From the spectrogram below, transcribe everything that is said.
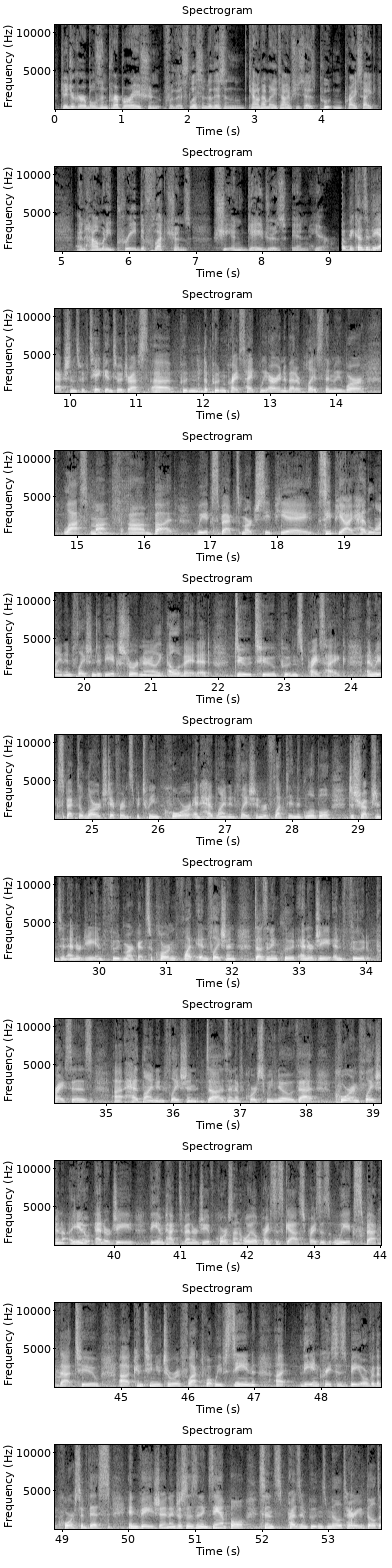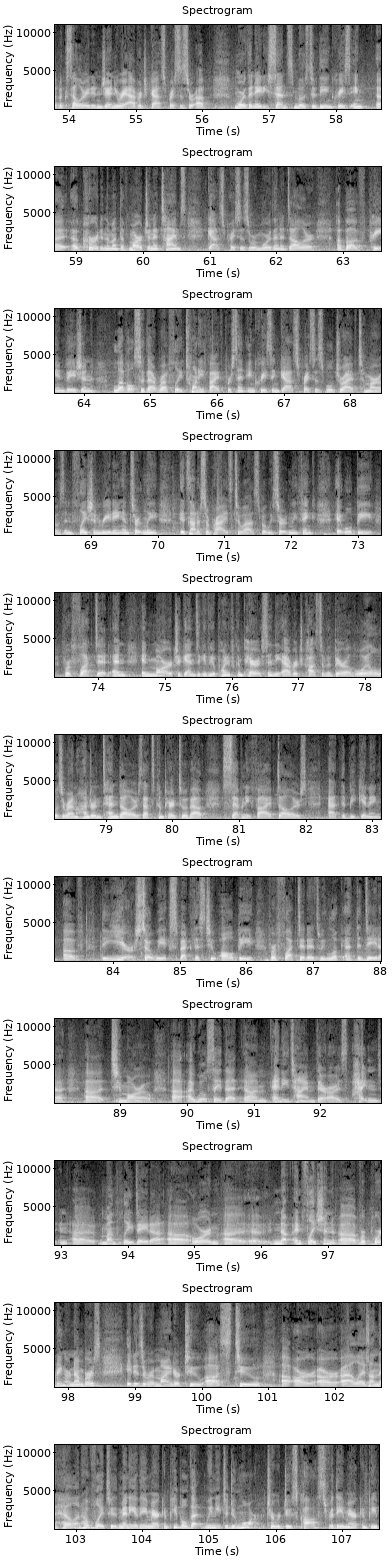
Ginger Goebbels in preparation for this. Listen to this and count how many times she says Putin price hike and how many pre deflections she engages in here. Because of the actions we've taken to address uh, Putin, the Putin price hike, we are in a better place than we were last month. Um, but we expect March CPA, CPI headline inflation to be extraordinarily elevated due to Putin's price hike. And we expect a large difference between core and headline inflation, reflecting the global disruptions in energy and food markets. So core infl- inflation doesn't include energy and food prices. Uh, headline inflation does. And of course, we know that core inflation inflation, you know, energy, the impact of energy, of course, on oil prices, gas prices. We expect that to uh, continue to reflect what we've seen uh, the increases be over the course of this invasion. And just as an example, since President Putin's military buildup accelerated in January, average gas prices are up more than 80 cents. Most of the increase in, uh, occurred in the month of March, and at times gas prices were more than a dollar above pre invasion levels. So that roughly 25% increase in gas prices will drive tomorrow's inflation reading, and certainly it's not a surprise to us, but we certainly think it will be reflected. And in March, again, to give you a point of comparison, the average cost of a barrel of oil was around $110. That's compared to about $75 at the beginning of the year. So we expect this to all be reflected as we look at the data uh, tomorrow. Uh, I will say that um, anytime there is heightened in, uh, monthly data uh, or uh, uh, no, inflation reporting or numbers, it is a reminder to us, to our, our allies on the Hill, and hopefully to many of the American people that we need to do more to reduce costs for the American people.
